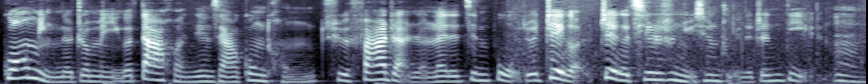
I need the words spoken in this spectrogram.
光明的这么一个大环境下，共同去发展人类的进步。我觉得这个这个其实是女性主义的真谛。嗯，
